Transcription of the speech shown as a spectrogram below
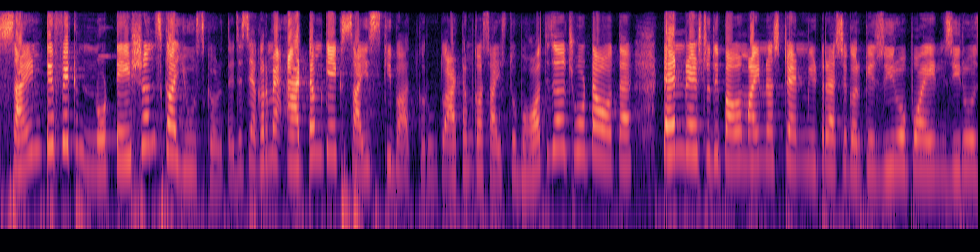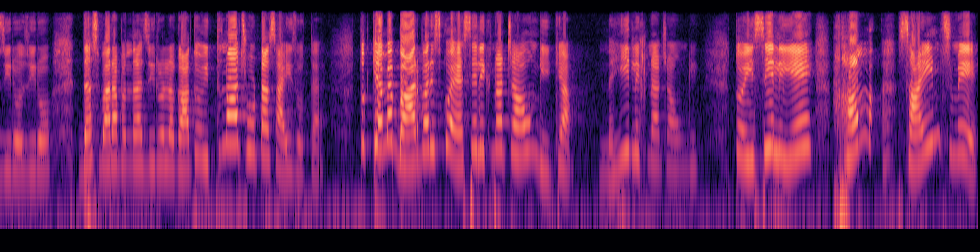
साइंटिफिक नोटेशंस का यूज़ करते हैं। जैसे अगर मैं एटम के एक साइज़ की बात करूँ तो एटम का साइज़ तो बहुत ही ज़्यादा छोटा होता है। Ten raise to the power minus ten metre ऐसे करके zero point zero zero zero दस बारह पंद्रह ज़ीरो लगा तो इतना छोटा साइज़ होता है। तो क्या मैं बार बार इसको ऐसे लिखना चाहूँगी क्या? नहीं लिखना चाहूँगी। तो इसीलिए हम साइंस में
